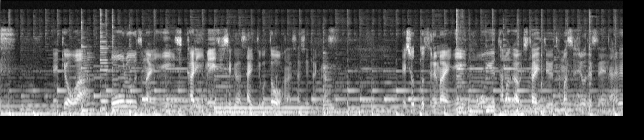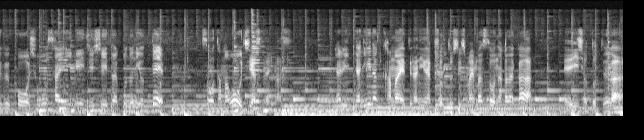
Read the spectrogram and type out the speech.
す。え今日はボールを打つ前にしっかりイメージしてくださいということをお話しさせていただきます。えショットする前にこういう球が打ちたいという球筋をですねなるべくこう詳細にイメージしていただくことによってその球を打ちやすくなります。やはり何気なく構えて何気なくショットしてしまいますとなかなか、えー、いいショットっていうのが、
